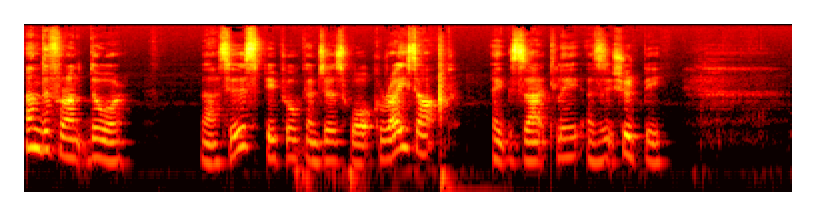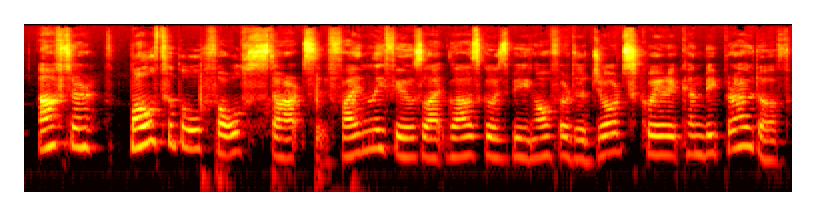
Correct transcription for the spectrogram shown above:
and the front door. That is, people can just walk right up exactly as it should be. After multiple false starts, it finally feels like Glasgow is being offered a George Square it can be proud of.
